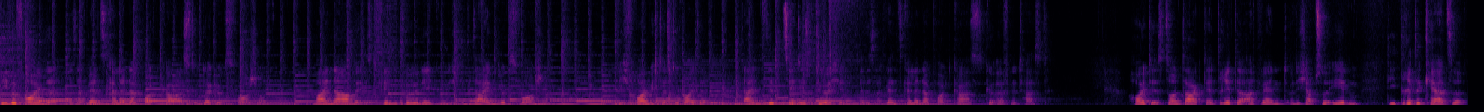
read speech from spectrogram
Freunde des Adventskalender-Podcast und der Glücksforschung. Mein Name ist Finn König und ich bin dein Glücksforscher. Ich freue mich, dass du heute dein 17. Türchen deines Adventskalender-Podcasts geöffnet hast. Heute ist Sonntag, der dritte Advent und ich habe soeben die dritte Kerze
